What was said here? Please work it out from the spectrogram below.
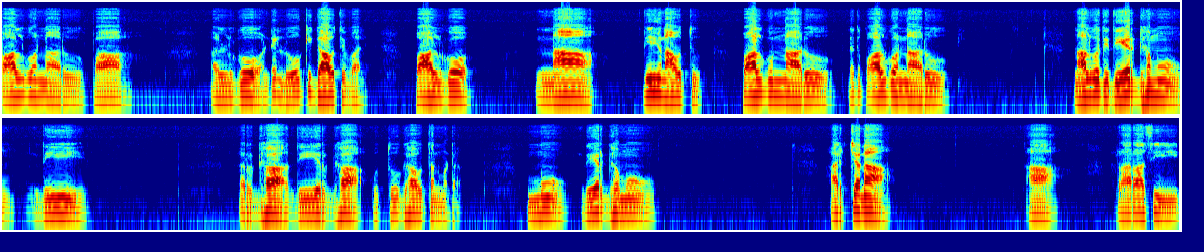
పాల్గొన్నారు. పా అల్గో. అంటే లోకి గావత్ ఇవ్వాలి. పాల్గో నా. దీనికి నావత్తు పాల్గొన్నారు. లేదా పాల్గొన్నారు. నాలుగోది దీర్ఘము. దీ అర్ఘ దీర్ఘ ఉత్తు ఘావుత్ అనమాట ము దీర్ఘము. అర్చన ఆ రారాసి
